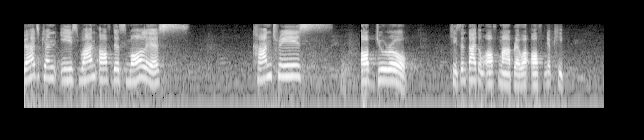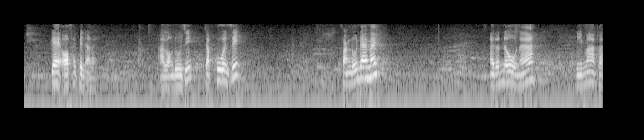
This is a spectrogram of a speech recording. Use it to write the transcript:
Vatican is one of the smallest countries of Europe ขีดเส้นใต้ตรง off มาแปลว่า off เนี่ยผิด แก้ off ให้เป็นอะไรอะลองดูสิ จับคู่กันสิ ฝั่งนู้นได้ไหม I don't know นะ ดีมากค่ะ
